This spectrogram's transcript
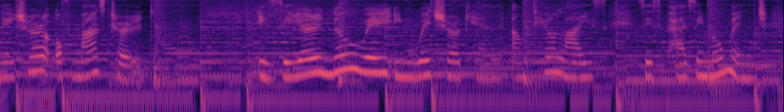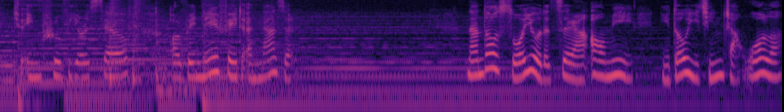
nature of mastered? Is there no way in which you can utilize this passing moment to improve yourself or benefit another？ 难道所有的自然奥秘你都已经掌握了？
